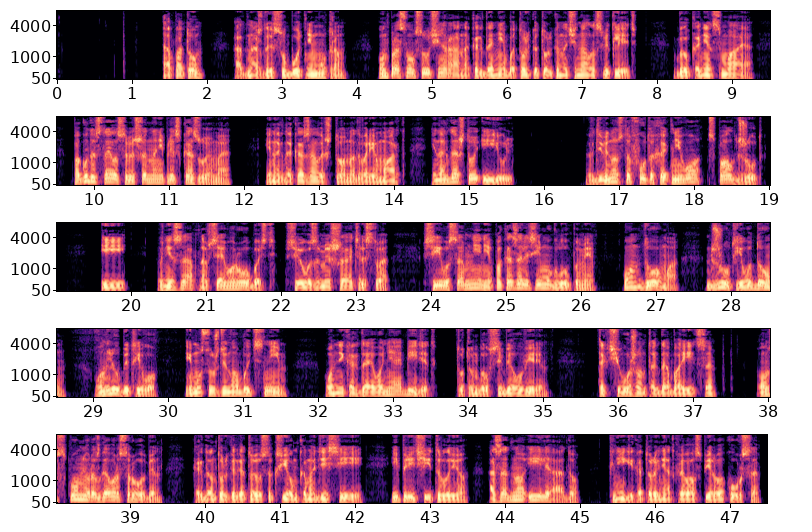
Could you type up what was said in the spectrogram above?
А потом, однажды субботним утром, он проснулся очень рано, когда небо только-только начинало светлеть. Был конец мая, погода стояла совершенно непредсказуемая. Иногда казалось, что на дворе март, иногда, что июль. В 90 футах от него спал Джуд. И внезапно вся его робость, все его замешательство, все его сомнения показались ему глупыми. Он дома, Джуд его дом, он любит его, ему суждено быть с ним, он никогда его не обидит, тут он был в себе уверен. Так чего же он тогда боится? Он вспомнил разговор с Робин, когда он только готовился к съемкам «Одиссеи», и перечитывал ее, а заодно и «Илиаду», книги, которые не открывал с первого курса.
